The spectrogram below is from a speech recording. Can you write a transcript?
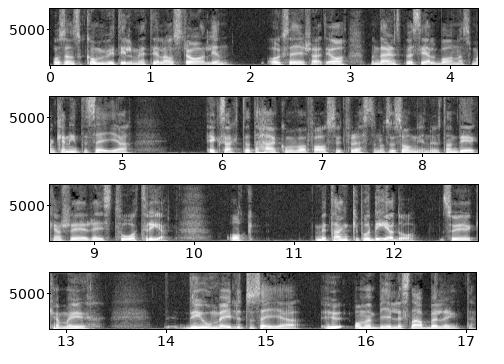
Och sen så kommer vi till och med till Australien och säger så här att ja, men det här är en speciell bana så man kan inte säga exakt att det här kommer vara facit för resten av säsongen, utan det kanske är race 2 3. Och med tanke på det då, så kan man ju, det är omöjligt att säga hur, om en bil är snabb eller inte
